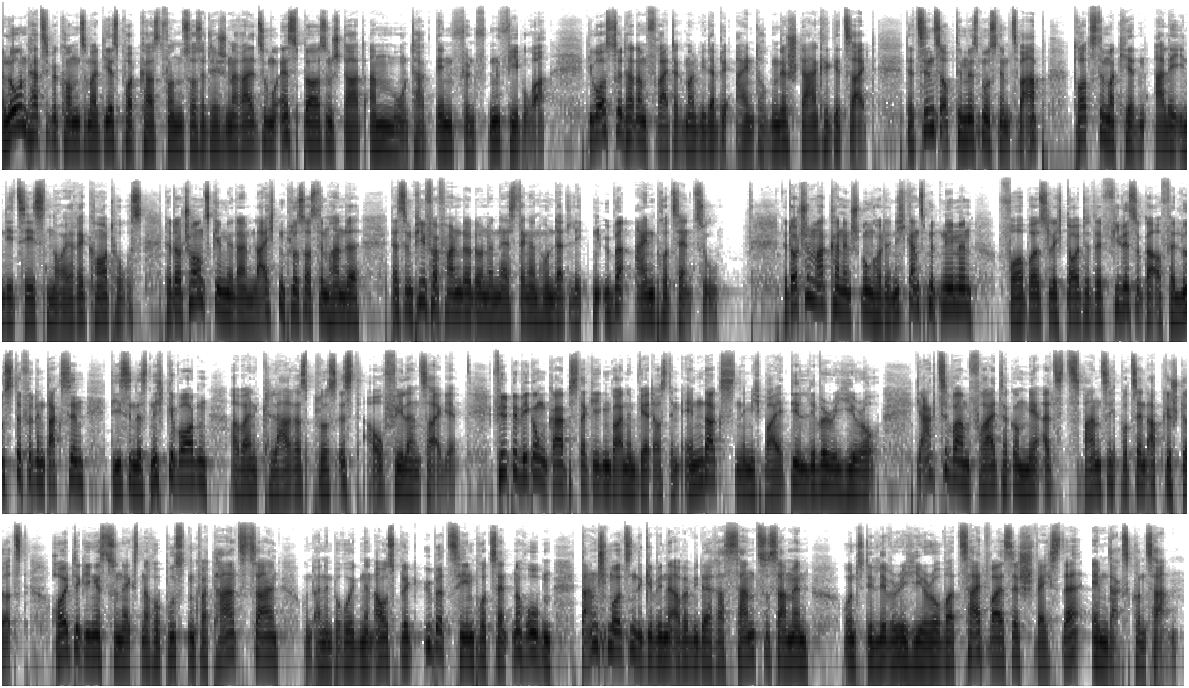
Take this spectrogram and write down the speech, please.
Hallo und herzlich willkommen zum Ideas Podcast von Societe Generale zum US-Börsenstart am Montag, den 5. Februar. Die Wall Street hat am Freitag mal wieder beeindruckende Stärke gezeigt. Der Zinsoptimismus nimmt zwar ab, trotzdem markierten alle Indizes neue Rekordhochs. Der Dow Jones ging mit einem leichten Plus aus dem Handel, der S&P 500 und der Nasdaq 100 legten über 1% zu. Der deutsche Markt kann den Schwung heute nicht ganz mitnehmen. Vorbörslich deutete viele sogar auf Verluste für den DAX hin. Die sind es nicht geworden, aber ein klares Plus ist auch Fehlanzeige. Viel Bewegung gab es dagegen bei einem Wert aus dem MDAX, nämlich bei Delivery Hero. Die Aktie war am Freitag um mehr als 20 Prozent abgestürzt. Heute ging es zunächst nach robusten Quartalszahlen und einem beruhigenden Ausblick über 10 Prozent nach oben. Dann schmolzen die Gewinne aber wieder rasant zusammen und Delivery Hero war zeitweise schwächster MDAX-Konzern.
